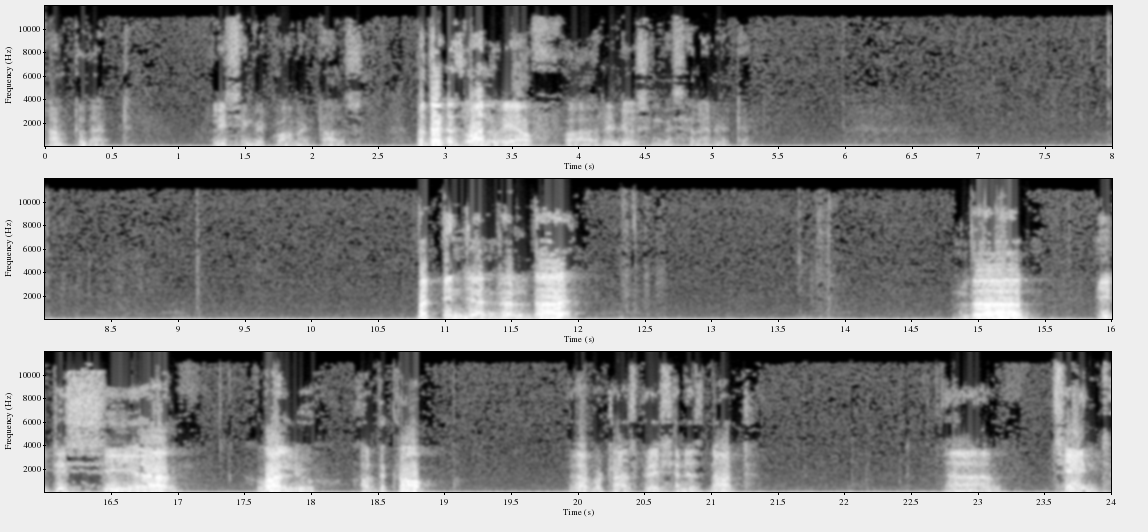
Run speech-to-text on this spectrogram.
come to that leaching requirement also. But that is one way of uh, reducing the salinity. But in general, the the ETC uh, value or the crop evapotranspiration is not uh, changed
